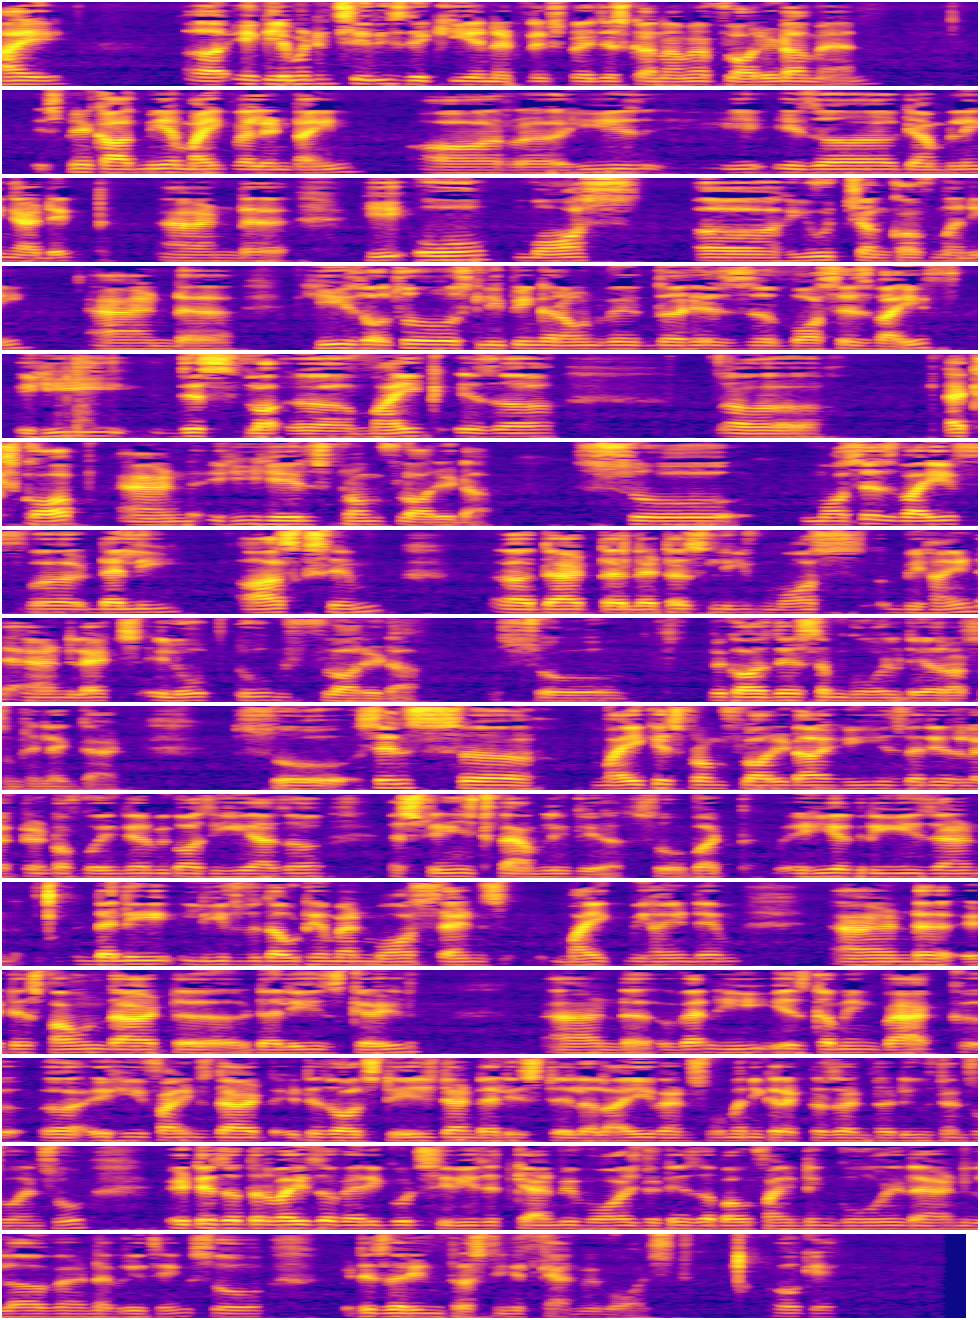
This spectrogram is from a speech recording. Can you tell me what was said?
हाय एक limited series देखी है नेटफ्लिक्स पे, जिसका नाम है फ्लोरिडा मैन इसमें एक आदमी है माइक वैलेंटाइन और he is a gambling addict and he owe Moss a huge chunk of money and he is also sleeping around with his boss wife he this Mike is a ex cop and he hails from Florida so Moss's wife, uh, Delly, asks him uh, that uh, let us leave Moss behind and let's elope to Florida. So, because there's some gold there or something like that. So, since uh, Mike is from Florida, he is very reluctant of going there because he has a estranged family there. So, but he agrees, and Delly leaves without him, and Moss sends Mike behind him, and uh, it is found that uh, Delly is killed and uh, when he is coming back uh, uh, he finds that it is all staged and Delly is still alive and so many characters are introduced and so and so it is otherwise a very good series. It can be watched. It is about finding gold and love and everything. So it is very interesting. It can be watched. Okay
